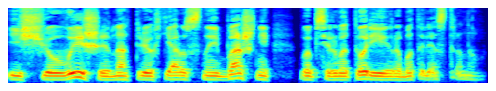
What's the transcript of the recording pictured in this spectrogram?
Еще выше, на трехъярусной башне, в обсерватории работали астрономы.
